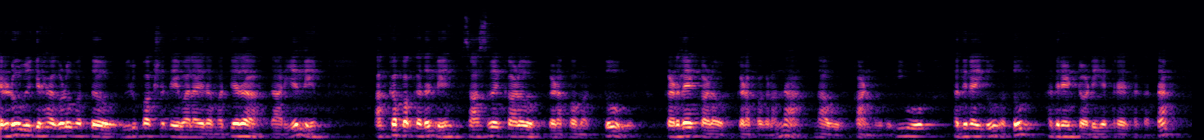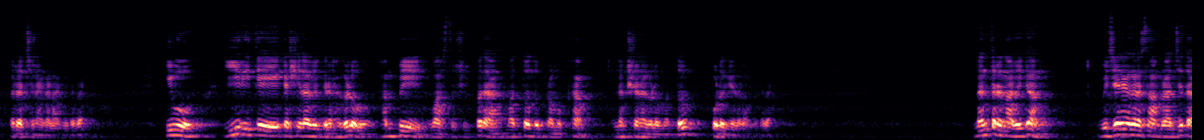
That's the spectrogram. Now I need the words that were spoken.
ಎರಡೂ ವಿಗ್ರಹಗಳು ಮತ್ತು ವಿರೂಪಾಕ್ಷ ದೇವಾಲಯದ ಮಧ್ಯದ ದಾರಿಯಲ್ಲಿ ಅಕ್ಕಪಕ್ಕದಲ್ಲಿ ಸಾಸಿವೆ ಕಾಳು ಗಣಪ ಮತ್ತು ಕಡಲೆಕಾಳು ಗಣಪಗಳನ್ನು ನಾವು ಕಾಣ್ಬೋದು. ಇವು ಹದಿನೈದು ಮತ್ತು ಹದಿನೆಂಟು ಅಡಿ ಎತ್ತರ ಇರತಕ್ಕಂಥ ರಚನೆಗಳಾಗಿದ್ದಾವೆ ಇವು ಈ ರೀತಿಯ ಏಕಶಿಲಾ ವಿಗ್ರಹಗಳು ಹಂಪಿ ವಾಸ್ತುಶಿಲ್ಪದ ಮತ್ತೊಂದು ಪ್ರಮುಖ ಲಕ್ಷಣಗಳು ಮತ್ತು ಕೊಡುಗೆಗಳಾಗಿವೆ. ನಂತರ ನಾವೀಗ ವಿಜಯನಗರ ಸಾಮ್ರಾಜ್ಯದ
